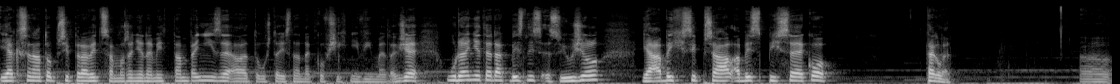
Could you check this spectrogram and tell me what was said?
jak se na to připravit, samozřejmě nemít tam peníze, ale to už tady snad jako všichni víme. Takže údajně teda business as usual, já bych si přál, aby spíš se jako takhle, Uh,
